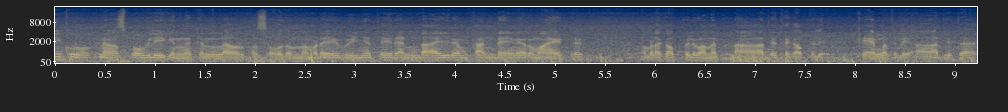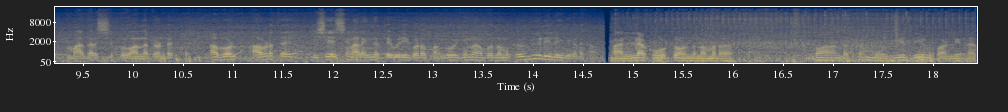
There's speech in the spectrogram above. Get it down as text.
മീ കുറോക്നാസ് പോകിലേക്ക് നിങ്ങൾക്ക് എല്ലാവർക്കും സ്വാഗതം. നമ്മുടെ വിഴിഞ്ഞത്തെ രണ്ടായിരം കണ്ടെയ്നറുമായിട്ട് നമ്മുടെ കപ്പൽ വന്നിട്ടുണ്ട് ആദ്യത്തെ കപ്പൽ കേരളത്തിലെ ആദ്യത്തെ മദർഷിപ്പ് വന്നിട്ടുണ്ട്. അപ്പോൾ അവിടുത്തെ വിശേഷങ്ങളാണ് ഇന്നത്തെ വീഡിയോ കൂടെ പങ്കുവയ്ക്കുന്നത് അപ്പോൾ നമുക്ക് വീഡിയോയിലേക്ക് കിടക്കാം. നല്ല കൂട്ടമുണ്ട് നമ്മുടെ പാണ്ടത്തെ മൊയ്യുദ്ദീൻ പള്ളിയുടെ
